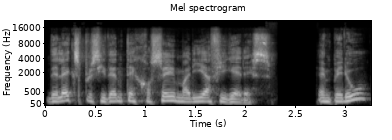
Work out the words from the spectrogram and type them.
del expresidente José María Figueres. En Perú,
